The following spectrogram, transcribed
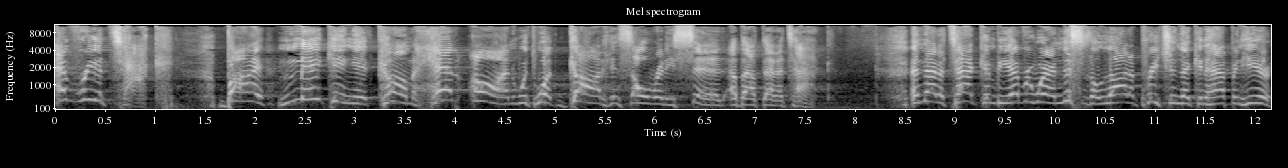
every attack by making it come head on with what God has already said about that attack. And that attack can be everywhere. And this is a lot of preaching that can happen here.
